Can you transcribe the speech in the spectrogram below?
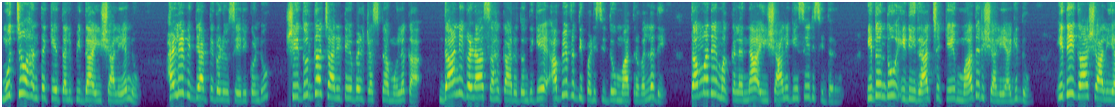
ಮುಚ್ಚುವ ಹಂತಕ್ಕೆ ತಲುಪಿದ್ದ ಈ ಶಾಲೆಯನ್ನು ಹಳೆ ವಿದ್ಯಾರ್ಥಿಗಳು ಸೇರಿಕೊಂಡು ಶ್ರೀ ದುರ್ಗಾ ಚಾರಿಟೇಬಲ್ ಟ್ರಸ್ಟ್ನ ಮೂಲಕ ದಾನಿಗಳ ಸಹಕಾರದೊಂದಿಗೆ ಅಭಿವೃದ್ಧಿಪಡಿಸಿದ್ದು ಮಾತ್ರವಲ್ಲದೆ ತಮ್ಮದೇ ಮಕ್ಕಳನ್ನ ಈ ಶಾಲೆಗೆ ಸೇರಿಸಿದ್ದರು. ಇದೊಂದು ಇಡೀ ರಾಜ್ಯಕ್ಕೆ ಮಾದರಿ ಶಾಲೆಯಾಗಿದ್ದು, ಇದೀಗ ಶಾಲೆಯ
